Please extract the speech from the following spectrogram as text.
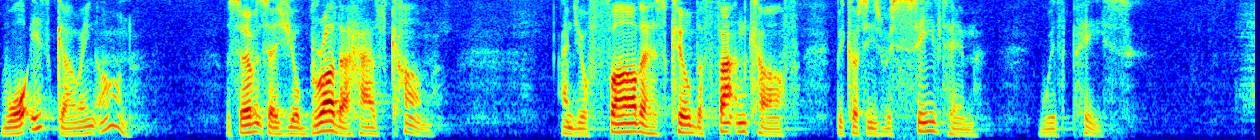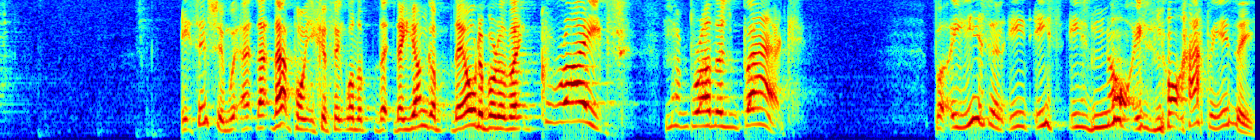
What is going on? The servant says, Your brother has come, and your father has killed the fattened calf because he's received him with peace. It's interesting. At that point, you could think, well, the, the, younger, the older brother went, Great, my brother's back. But he isn't. He, he's, he's, not, he's not happy, is he?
